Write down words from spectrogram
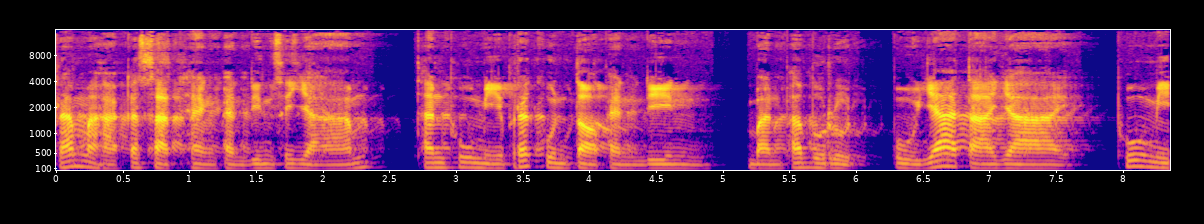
พระมหากษัตริย์แห่งแผ่นดินสยาม ท่านผู้มีพระคุณต่อแผ่นดิน บรรพบุรุษ ปู่ย่าตายาย ผู้มี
